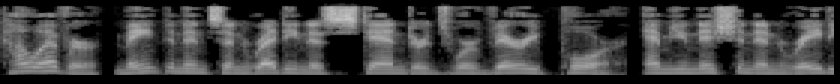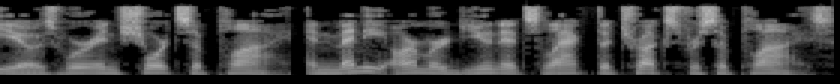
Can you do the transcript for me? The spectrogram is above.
However, maintenance and readiness standards were very poor, ammunition and radios were in short supply, and many armored units lacked the trucks for supplies.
